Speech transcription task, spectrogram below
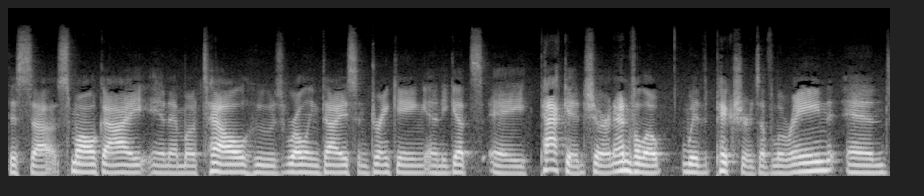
this uh, small guy in a motel who's rolling dice and drinking, and he gets a package or an envelope with pictures of Lorraine and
